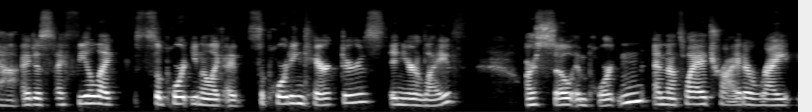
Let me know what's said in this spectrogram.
yeah i just i feel like support you know like I, supporting characters in your life are so important and that's why i try to write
